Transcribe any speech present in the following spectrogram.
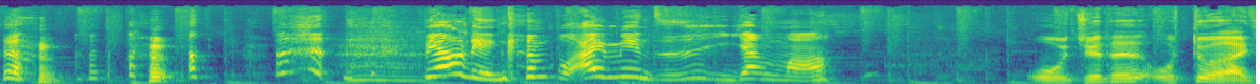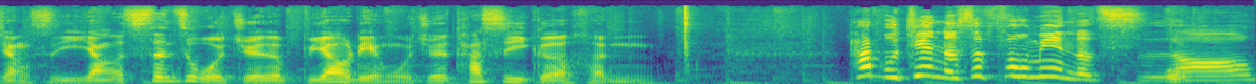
不要脸跟不爱面子是一样吗？我觉得我对我来讲是一样，甚至我觉得不要脸，我觉得它是一个很，它不见得是负面的词哦。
